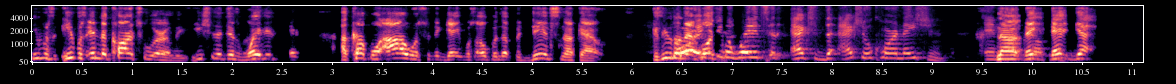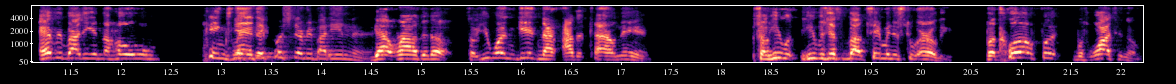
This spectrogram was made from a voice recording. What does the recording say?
He was he was in the car too early. He should have just waited a couple hours so the gate was opened up and then snuck out. Because he was on that. He should have waited to the actual the actual coronation. And now they, they got everybody in the whole King's yeah, They pushed everybody in there. Got rounded up, so you wasn't getting out, out of town then. So he was he was just about ten minutes too early. But Clubfoot was watching him.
